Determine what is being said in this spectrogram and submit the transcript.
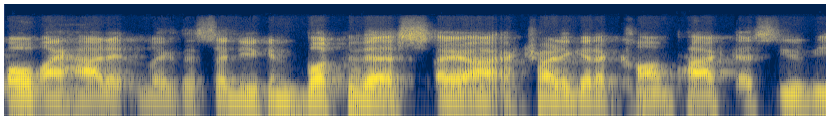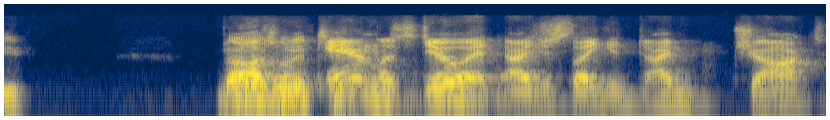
oh I had it like they said you can book this. I I tried to get a compact SUV. That No, was if what we it took. can, let's do it. I just like I'm shocked.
